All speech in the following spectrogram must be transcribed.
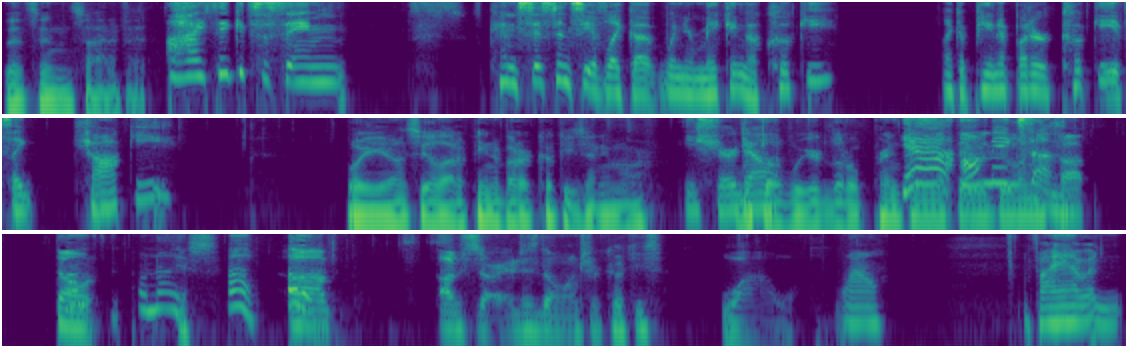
that's inside of it? I think it's the same consistency of like a when you're making a cookie, like a peanut butter cookie. It's like chalky. Well, you don't see a lot of peanut butter cookies anymore. You sure With the don't. weird little printing Yeah, that they I'll would do make on some. the top. Don't. Oh, nice. Oh, oh, Um, I'm sorry. I just don't want your cookies. Wow. wow. If I haven't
